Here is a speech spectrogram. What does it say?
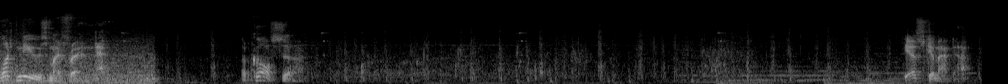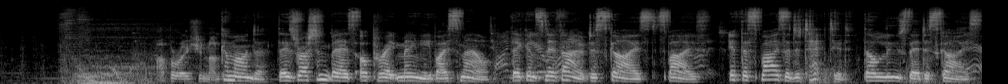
What news, my friend? Of course, sir. Yes, Commander. Operation Un- Commander, those Russian bears operate mainly by smell. They can sniff out disguised spies. If the spies are detected, they'll lose their disguise.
